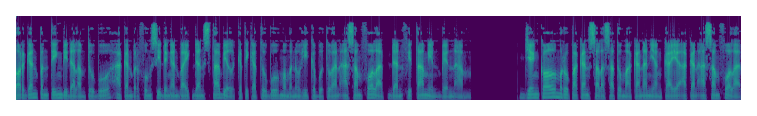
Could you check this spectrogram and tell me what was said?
Organ penting di dalam tubuh akan berfungsi dengan baik dan stabil ketika tubuh memenuhi kebutuhan asam folat dan vitamin B6. Jengkol merupakan salah satu makanan yang kaya akan asam folat.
